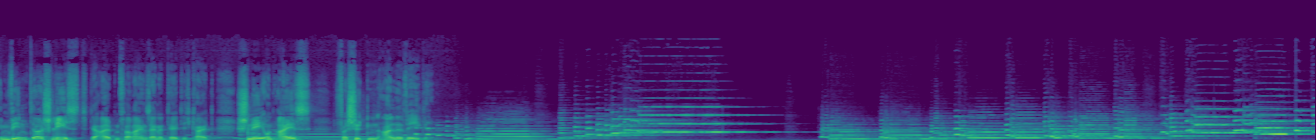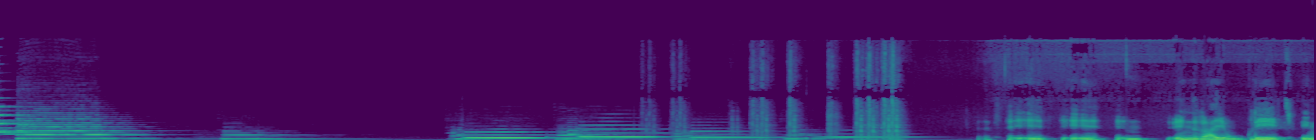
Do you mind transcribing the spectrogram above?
Im Winter schließt der Alpenverein seine Tätigkeit. Schnee und Eis verschütten alle Wege.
